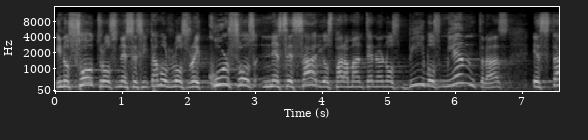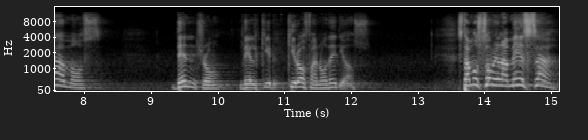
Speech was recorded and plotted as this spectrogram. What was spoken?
Y nosotros necesitamos los recursos necesarios para mantenernos vivos mientras estamos dentro del quir- quirófano de Dios. Estamos sobre la mesa.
